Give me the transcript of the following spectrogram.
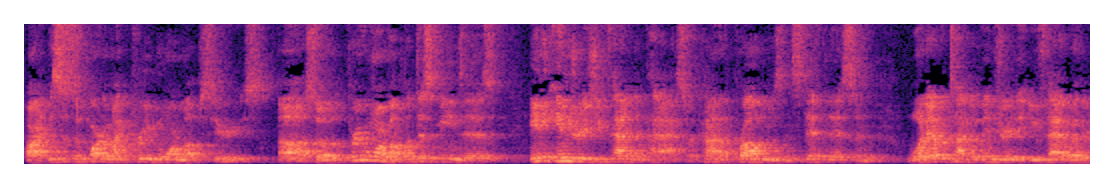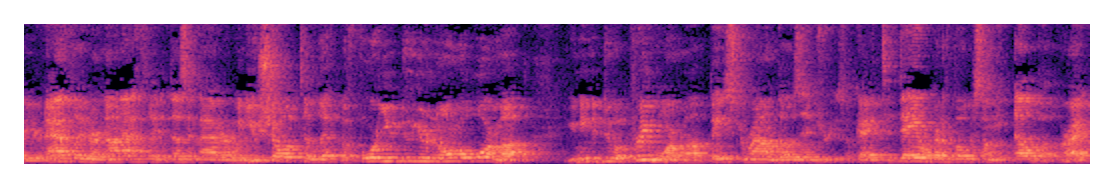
All right, this is a part of my pre-warm-up series. Uh, so pre-warm-up, what this means is any injuries you've had in the past or kind of problems and stiffness and whatever type of injury that you've had, whether you're an athlete or a non-athlete, it doesn't matter. When you show up to lift before you do your normal warm-up, you need to do a pre-warm-up based around those injuries, okay? Today we're going to focus on the elbow, all right?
